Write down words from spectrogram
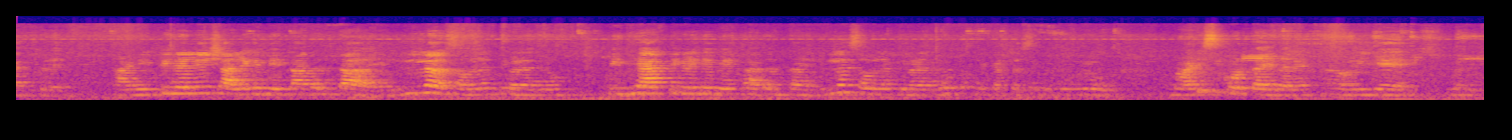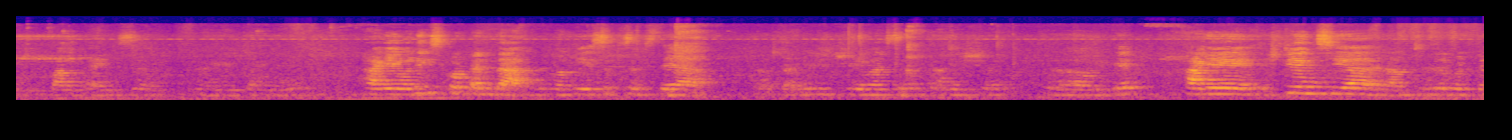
ಆಗ್ತದೆ. ಆ ನಿಟ್ಟಿನಲ್ಲಿ ಶಾಲೆಗೆ ಬೇಕಾದಂತ ಎಲ್ಲ ಸವಲತ್ತುಗಳನ್ನು, ವಿದ್ಯಾರ್ಥಿಗಳಿಗೆ ಬೇಕಾದಂತ ಎಲ್ಲ ಸವಲತ್ತುಗಳನ್ನು ಪತ್ರಕರ್ತ ಸಂಘದವರು ಮಾಡಿಸಿಕೊಡ್ತಾ ಇದ್ದಾರೆ. ಅವರಿಗೆ ಹಾಗೆ ಒದಗಿಸಿಕೊಟ್ಟಂತ ನಮ್ಮ ಕೆ ಎಸ್ ಎಫ್ ಸಂಸ್ಥೆಯ ಶ್ರೀನಿವಾಸ ಅವರಿಗೆ. ಹಾಗೆ ಎಸ್ ಟಿ ಎಂ ಸಿಯ ರಾಮಚಂದ್ರ ಭಟ್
